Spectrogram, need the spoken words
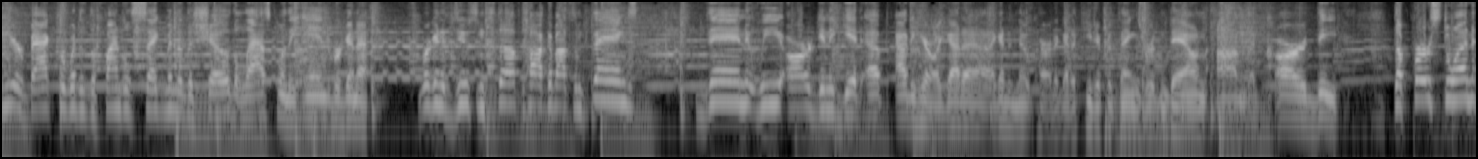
We are back for what is the final segment of the show, the last one, the end. We're gonna we're gonna do some stuff, talk about some things. Then we are gonna get up out of here. I got a I got a note card. I got a few different things written down on the card. The the first one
